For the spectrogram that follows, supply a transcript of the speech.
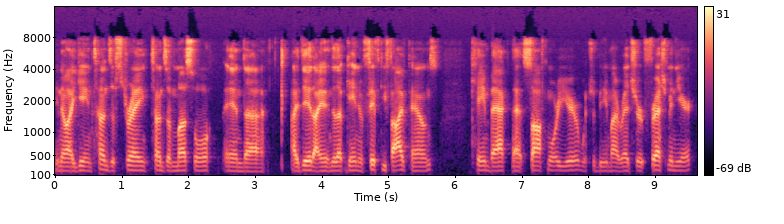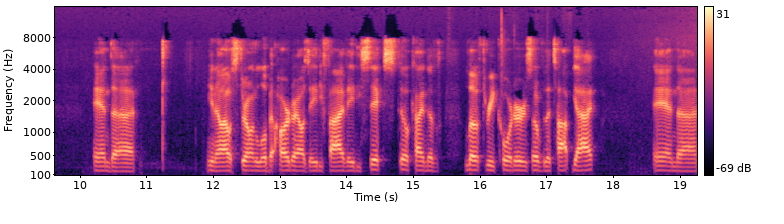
you know, I gained tons of strength, tons of muscle, and uh, I did. I ended up gaining 55 pounds came back that sophomore year, which would be my redshirt freshman year. And, uh, you know, I was throwing a little bit harder. I was 85, 86, still kind of low three quarters over the top guy. And uh,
